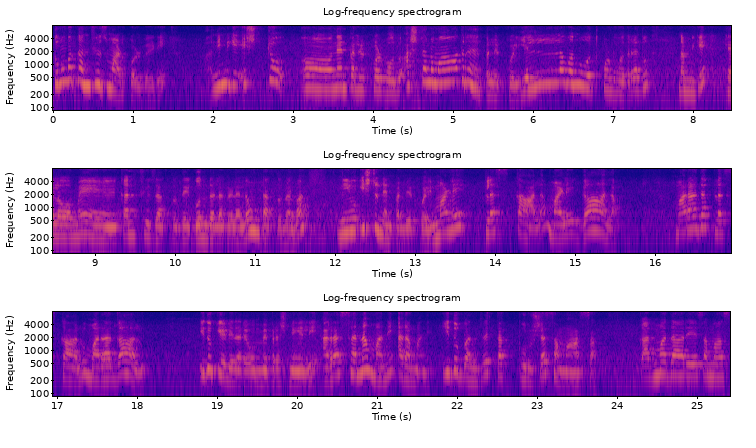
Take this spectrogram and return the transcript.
ತುಂಬ ಕನ್ಫ್ಯೂಸ್ ಮಾಡ್ಕೊಳ್ಬೇಡಿ. ನಿಮಗೆ ಎಷ್ಟು ನೆನಪಲ್ಲಿ ಇಟ್ಕೊಳ್ಬೋದು, ಅಷ್ಟನ್ನು ಮಾತ್ರ ನೆನಪಲ್ಲಿ ಇಟ್ಕೊಳ್ಳಿ. ಎಲ್ಲವನ್ನು ಓದ್ಕೊಂಡು ಹೋದರೆ ಅದು ನಮಗೆ ಕೆಲವೊಮ್ಮೆ ಕನ್ಫ್ಯೂಸ್ ಆಗ್ತದೆ, ಗೊಂದಲಗಳೆಲ್ಲ ಉಂಟಾಗ್ತದಲ್ವ? ನೀವು ಇಷ್ಟು ನೆನಪಲ್ಲಿ ಇಟ್ಕೊಳ್ಳಿ. ಮಳೆ ಪ್ಲಸ್ ಕಾಲ, ಮಳೆಗಾಲ. ಮರದ ಪ್ಲಸ್ ಕಾಲು, ಮರಗಾಲು. ಇದು ಕೇಳಿದ್ದಾರೆ ಒಮ್ಮೆ ಪ್ರಶ್ನೆಯಲ್ಲಿ. ಅರಸನ ಮನೆ, ಅರಮನೆ. ಇದು ಬಂದರೆ ತತ್ಪುರುಷ ಸಮಾಸ. ಕರ್ಮಧಾರೆಯ ಸಮಾಸ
